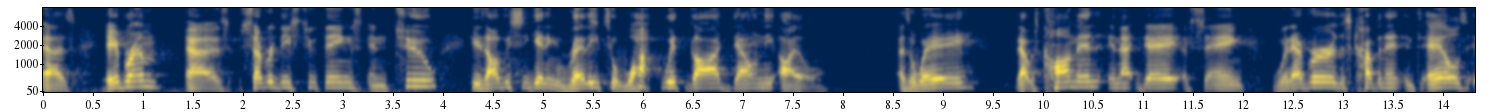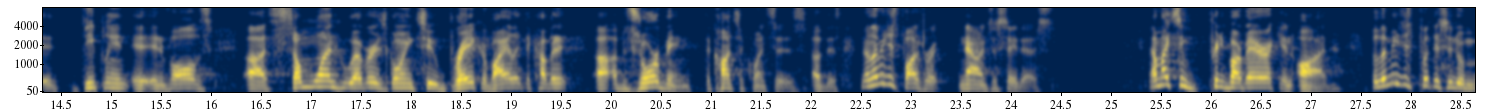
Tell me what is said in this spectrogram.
as Abram has severed these two things in two, he's obviously getting ready to walk with God down the aisle as a way that was common in that day of saying, whatever this covenant entails, it deeply it involves uh, someone, whoever is going to break or violate the covenant, uh, absorbing the consequences of this. Now, let me just pause right now and just say this. That might seem pretty barbaric and odd, but let me just put this into a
